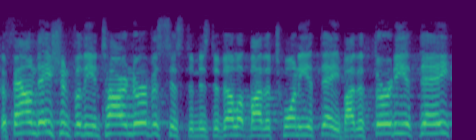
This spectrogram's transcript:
The foundation for the entire nervous system is developed by the 20th day. By the 30th day,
